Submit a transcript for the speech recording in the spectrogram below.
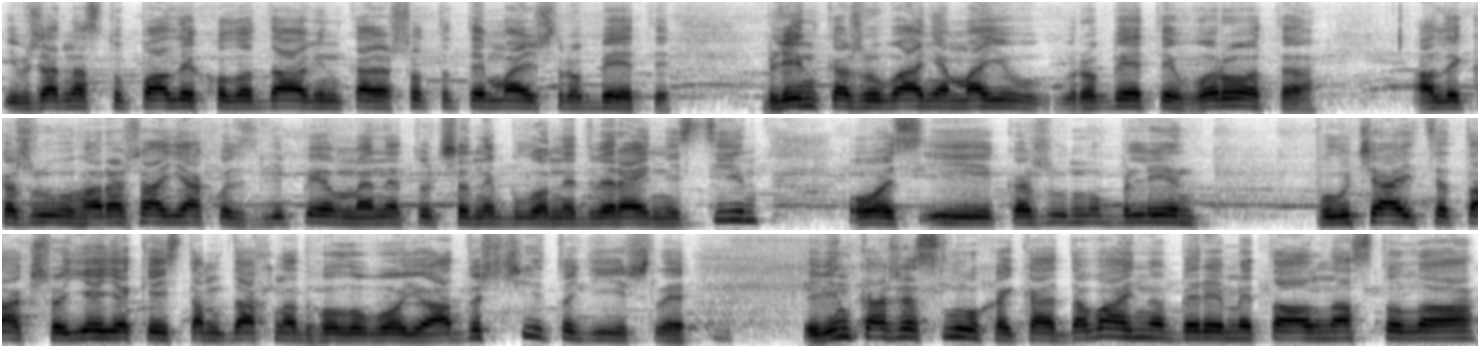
і вже наступали холода. Він каже, що то ти маєш робити? Блін, кажу, Ваня, маю робити ворота. Але кажу, гаража якось зліпив, в мене тут ще не було ні дверей, ні стін. Ось, і кажу, ну блін, Получається так, що є якийсь там дах над головою, а дощі тоді йшли. І він каже: слухай, каже, давай ну, бери метал на стола.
